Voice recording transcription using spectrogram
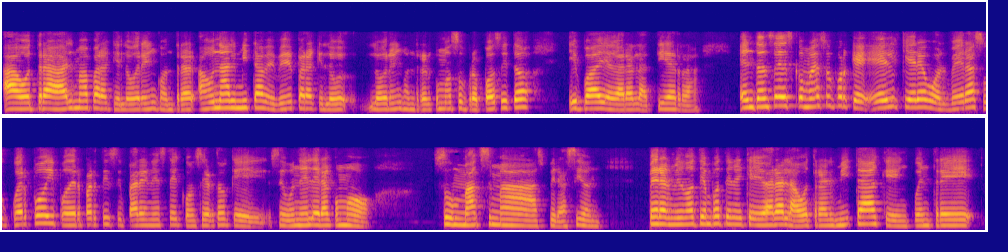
a otra alma para que logre encontrar, a una almita bebé para que lo, logre encontrar como su propósito y pueda llegar a la tierra. Entonces, como eso, porque él quiere volver a su cuerpo y poder participar en este concierto que según él era como su máxima aspiración. Pero al mismo tiempo tiene que llevar a la otra almita que encuentre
